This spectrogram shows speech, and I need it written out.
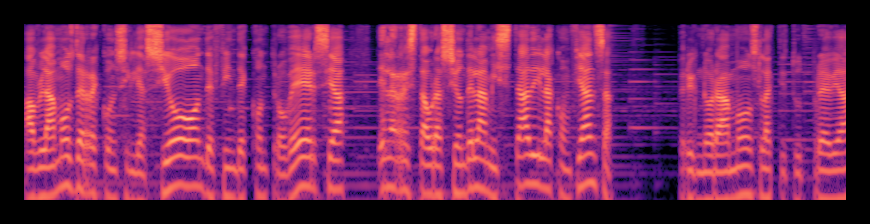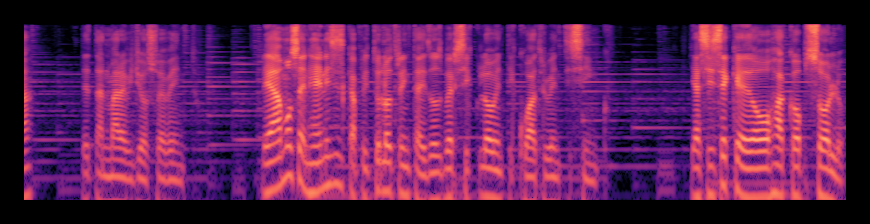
hablamos de reconciliación, de fin de controversia, de la restauración de la amistad y la confianza, pero ignoramos la actitud previa de tan maravilloso evento. Leamos en Génesis capítulo 32 versículo 24 y 25. Y así se quedó Jacob solo,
